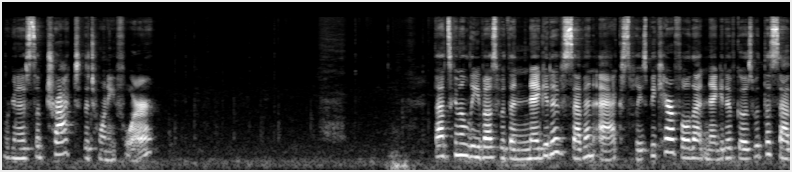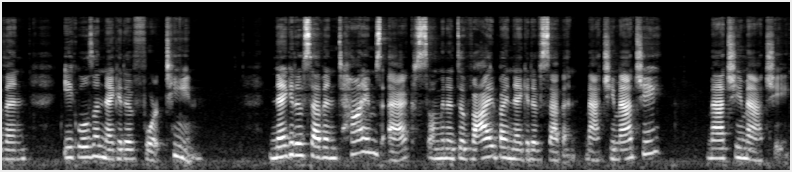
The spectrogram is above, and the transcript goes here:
We're going to subtract the 24. That's going to leave us with a negative 7x. Please be careful that negative goes with the 7 equals a negative 14 negative 7 times x, so I'm going to divide by negative 7. Matchy, matchy. matchy matchy.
